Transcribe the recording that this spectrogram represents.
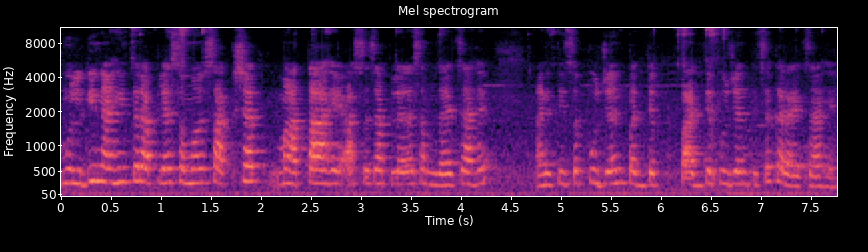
मुलगी नाही तर आपल्यासमोर साक्षात माता आहे असंच आपल्याला समजायचं आहे. आणि तिचं पूजन पद्य पाद्यपूजन तिचं करायचं आहे.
